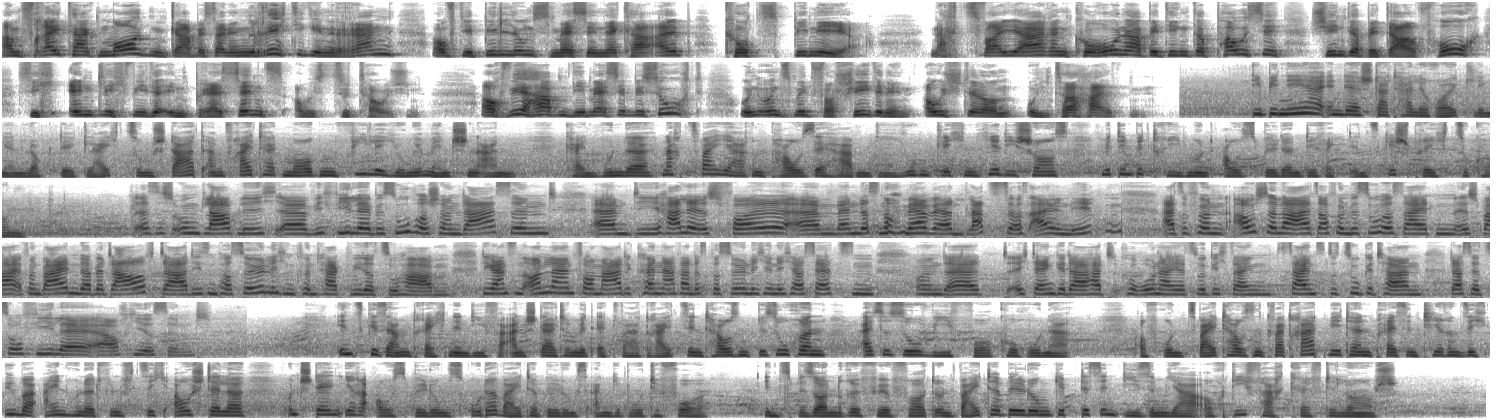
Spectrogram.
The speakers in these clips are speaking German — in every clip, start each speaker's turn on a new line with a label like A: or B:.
A: Am Freitagmorgen gab es einen richtigen Rang auf die Bildungsmesse Neckaralb, kurz BINEA. Nach zwei Jahren Corona-bedingter Pause schien der Bedarf hoch, sich endlich wieder in Präsenz auszutauschen. Auch wir haben die Messe besucht und uns mit verschiedenen Ausstellern unterhalten.
B: Die Binea in der Stadthalle Reutlingen lockte gleich zum Start am Freitagmorgen viele junge Menschen an. Kein Wunder, nach zwei Jahren Pause haben die Jugendlichen hier die Chance, mit den Betrieben und Ausbildern direkt ins Gespräch zu kommen.
C: Es ist unglaublich, äh, wie viele Besucher schon da sind. Ähm, die Halle ist voll. Ähm, wenn das noch mehr werden, platzt aus allen Nähten. Also von Aussteller als auch von Besucherseiten ist von beiden der Bedarf da, diesen persönlichen Kontakt wieder zu haben. Die ganzen Online-Formate können einfach das Persönliche nicht ersetzen. Und äh, ich denke, da hat Corona jetzt wirklich sein, seins dazu getan, dass jetzt so viele auch hier sind.
B: Insgesamt rechnen die Veranstalter mit etwa 13.000 Besuchern, also so wie vor Corona. Auf rund 2000 Quadratmetern präsentieren sich über 150 Aussteller und stellen ihre Ausbildungs- oder Weiterbildungsangebote vor. Insbesondere für Fort- und Weiterbildung gibt es in diesem Jahr auch die Fachkräfte-Lounge.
